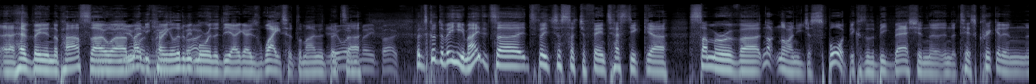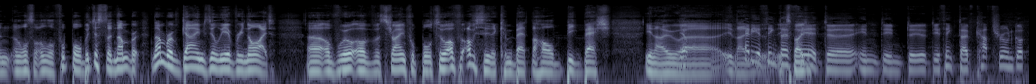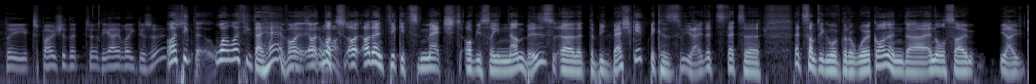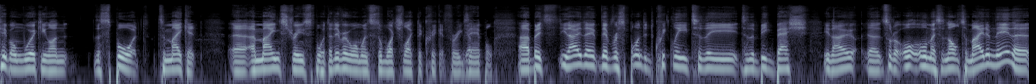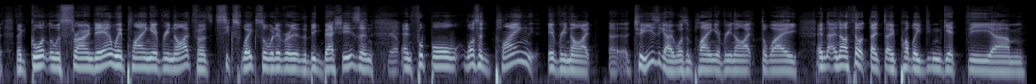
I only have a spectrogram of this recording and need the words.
uh, have been in the past, so uh, maybe carrying a little bit more of the Diego's weight at the moment. You but uh, both. but it's good to be here, mate. It's uh, it's been just such a fantastic uh, summer of uh, not not only just sport because of the Big Bash and the and the Test cricket and, and also all the football, but just the number number of games nearly every night uh, of of Australian football too. Obviously, to combat the whole Big Bash, you know, Yep. uh, you know. How do you think they've exposure. fared? Uh, in, in, do, do you think they've cut through and got the exposure that uh, the A League deserves? I think that. Well, I think they have. I, so I, not. I. I don't think it's matched, obviously, in numbers uh, that the Big Bash get because you know that's that's a that's something we've got to work on and uh, and also you know keep on working on the sport to make it. Uh, a mainstream sport that everyone wants to watch, like the cricket, for example. Uh, but it's you know they've, they've responded quickly to the to the Big Bash. You know, uh, sort of al- almost an ultimatum there. The the gauntlet was thrown down. We're playing every night for six weeks or whatever the Big Bash is, and Yep. and football wasn't playing every night. Uh, two years ago, wasn't playing every night the way, and and I thought that they probably didn't get the um,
